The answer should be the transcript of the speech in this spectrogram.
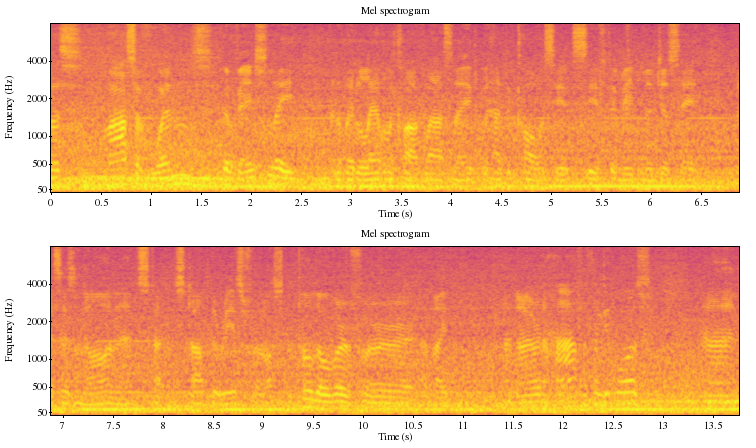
At us, massive winds. Eventually, at about 11 o'clock last night, we had to call a sa- safety meeting and just say this isn't on and stop, stop the race for us. We pulled over for about an hour and a half, I think it was, and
